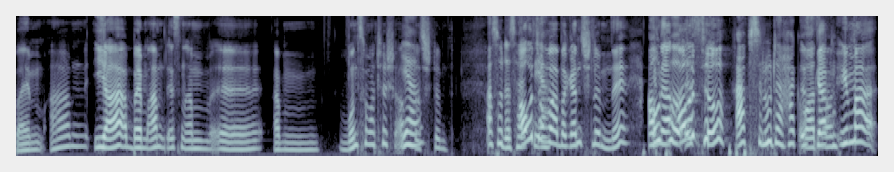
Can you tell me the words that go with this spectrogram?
Beim Abend, ja, beim Abendessen am, äh, am Wohnzimmertisch auch, Ja. das stimmt. Achso, das heißt, Auto ihr war aber ganz schlimm, ne? Auto Auto, absolute es gab Hackordnung. immer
